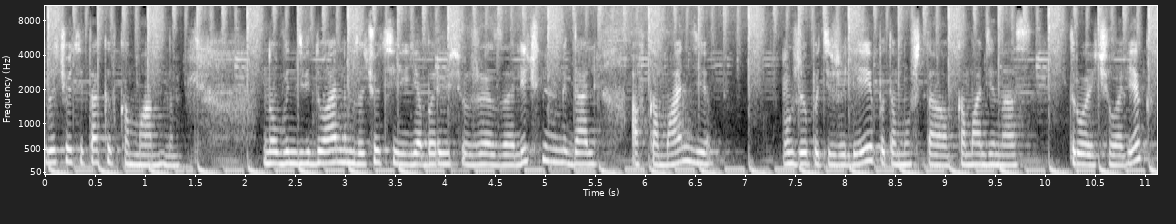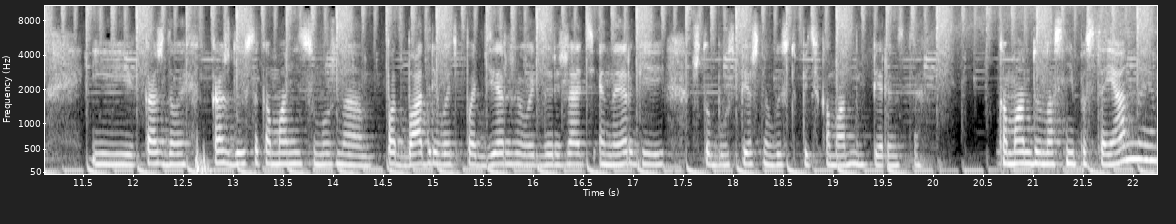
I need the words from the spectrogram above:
зачете, так и в командном. Но в индивидуальном зачете я борюсь уже за личную медаль, а в команде уже потяжелее, потому что в команде нас трое человек, и каждого, каждую сокомандницу нужно подбадривать, поддерживать, заряжать энергией, чтобы успешно выступить в командном первенстве. Команды у нас не постоянные.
